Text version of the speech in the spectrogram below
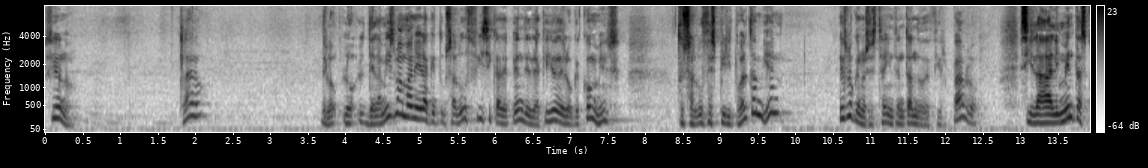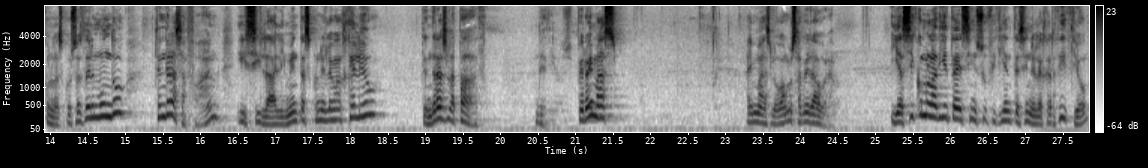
¿Sí o no? Claro. De, la misma manera que tu salud física depende de aquello de lo que comes, tu salud espiritual también. Es lo que nos está intentando decir Pablo. Si la alimentas con las cosas del mundo, tendrás afán. Y si la alimentas con el Evangelio, tendrás la paz de Dios. Pero hay más. Hay más, lo vamos a ver ahora. Y así como la dieta es insuficiente sin el ejercicio,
